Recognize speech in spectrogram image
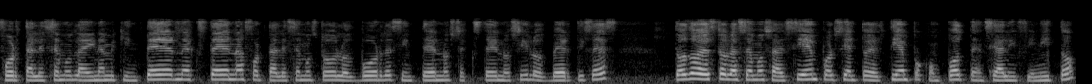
Fortalecemos la dinámica interna, externa, fortalecemos todos los bordes internos, externos y los vértices todo esto lo hacemos al 100% del tiempo con potencial infinito.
